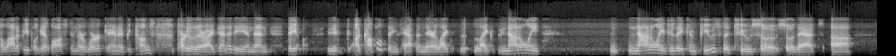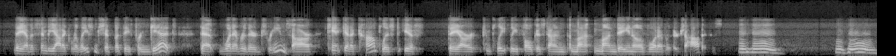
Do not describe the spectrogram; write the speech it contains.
A lot of people get lost in their work, and it becomes part of their identity, and then they a couple things happen there. Like like not only not only do they confuse the two so so that uh, they have a symbiotic relationship, but they forget that whatever their dreams are can't get accomplished if they are completely focused on the mundane of whatever their job is. Mhm. Mhm.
